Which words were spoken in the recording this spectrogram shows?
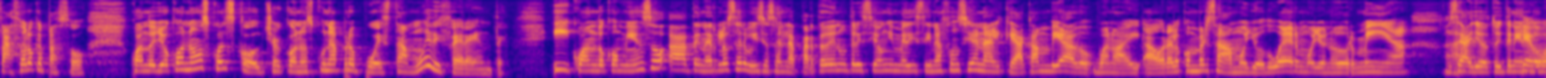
pasó lo que pasó. Cuando yo conozco el Sculpture, conozco una propuesta muy diferente. Y cuando comienzo a tener los servicios en la parte de nutrición y medicina funcional, que ha cambiado, bueno, ahí ahora lo conversamos, yo duermo, yo no dormía. o sea, yo estoy teniendo,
